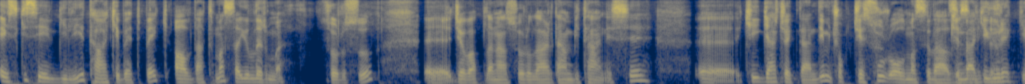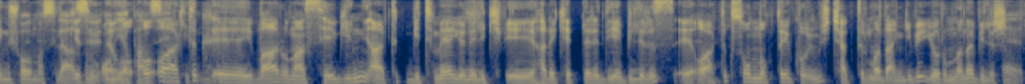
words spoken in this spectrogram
Eski sevgiliyi takip etmek aldatma sayılır mı? Sorusu e, cevaplanan sorulardan bir tanesi. E, ki gerçekten değil mi çok cesur olması lazım. Belki Kesinlikle. yürek yemiş olması lazım Kesinlikle. onu O- yapan o, o sevgilinin. artık e, var olan sevginin artık bitmeye yönelik e, hareketlere diyebiliriz. E, o artık son noktayı koymuş çaktırmadan gibi yorumlanabilir. Evet.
